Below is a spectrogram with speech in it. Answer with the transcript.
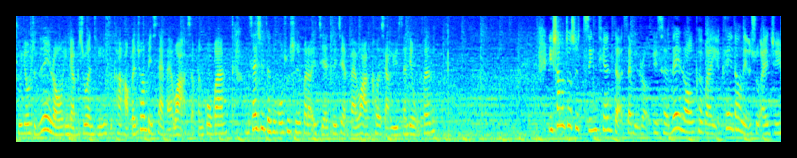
出优质的内容，应该不是问题。因此看好本场比赛白袜小分过关。我们赛事解读魔术师快到一节推荐白袜客小于三点五分。以上就是今天的赛比肉预测内容，客观也可以到脸书、IG、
